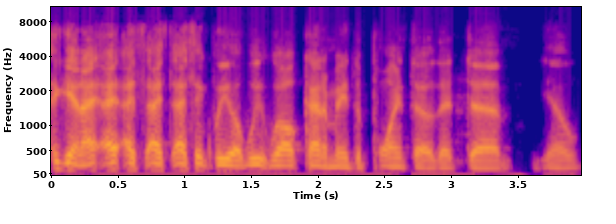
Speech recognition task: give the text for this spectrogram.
again, I, I, I, I think we, we we all kind of made the point though that uh, you know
